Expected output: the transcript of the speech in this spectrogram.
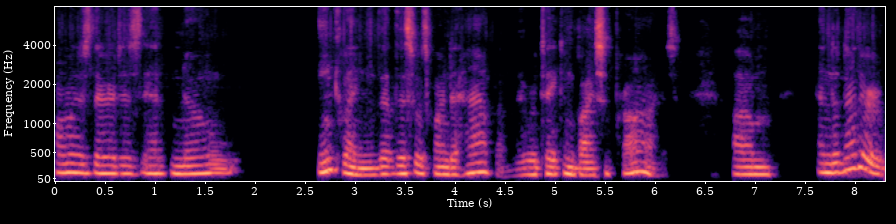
communists there just had no inkling that this was going to happen. They were taken by surprise. Um, and another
